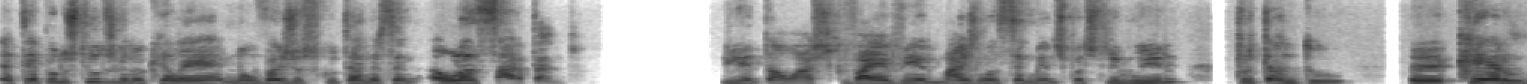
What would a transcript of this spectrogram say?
Até pelo estilo de jogador que ele é, não vejo o Scott Anderson a lançar tanto. E então acho que vai haver mais lançamentos para distribuir. Portanto, eh, quero,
